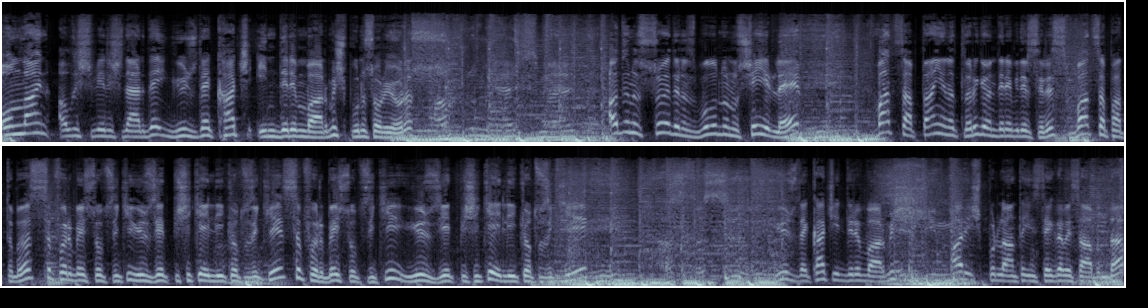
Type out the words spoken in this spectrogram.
Online alışverişlerde yüzde kaç indirim varmış bunu soruyoruz. Adınız, soyadınız, bulunduğunuz şehirle WhatsApp'tan yanıtları gönderebilirsiniz. WhatsApp hattımız 0532 172 52 32 0532 172 52 32 Yüzde kaç indirim varmış? Ariş Pırlanta Instagram hesabında.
